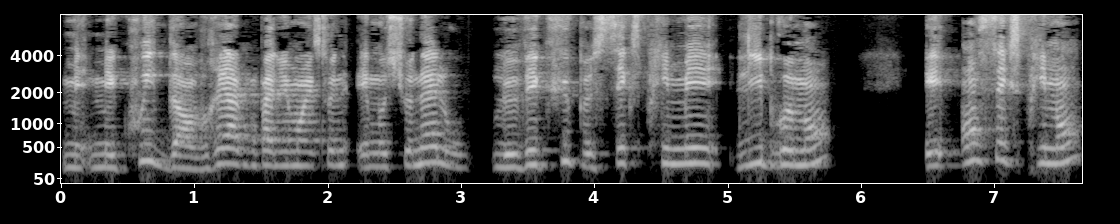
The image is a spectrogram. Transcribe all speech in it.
mais, mais quid d'un vrai accompagnement émotionnel où le vécu peut s'exprimer librement et en s'exprimant,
